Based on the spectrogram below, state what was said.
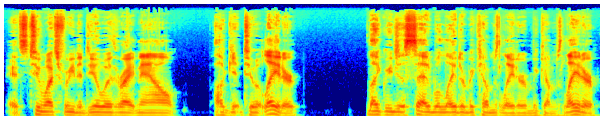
It's too much for you to deal with right now. I'll get to it later like we just said, well, later becomes later and becomes later.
